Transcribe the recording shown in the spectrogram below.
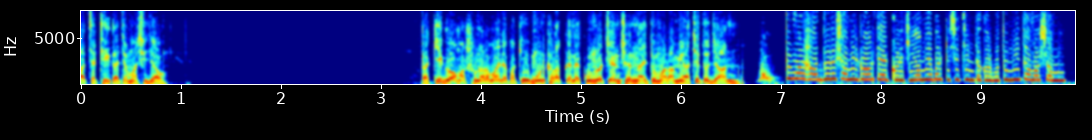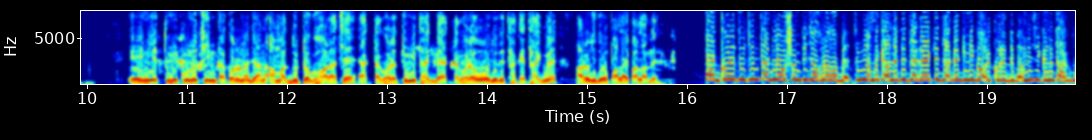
আচ্ছা ঠিক আছে মাসি যাও। তা কি গো আমার সোনার মাইনা পাখি মন খারাপ কেন? কোনো টেনশন নাই তোমার আমি আছি তো জান তোমার হাত ধরে স্বামীর ঘর ত্যাগ করেছি আমি আবার কিছু চিন্তা করব? তুমি তো আমার স্বামী। এই নিয়ে তুমি কোনো চিন্তা করো না জান আমার দুটো ঘর আছে একটা ঘরে তুমি থাকবে একটা ঘরে ও যদি থাকে থাকবে আর ও যদি ও পালায় পালাবে। এক ঘরে দুজন থাকলে অশান্তি ঝগড়া হবে। তুমি আমাকে আলাদা জায়গায় একটা জায়গা কিনে ঘর করে দেবে আমি সেখানে থাকব।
